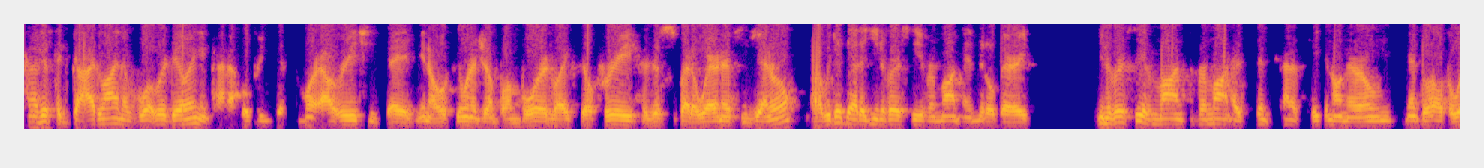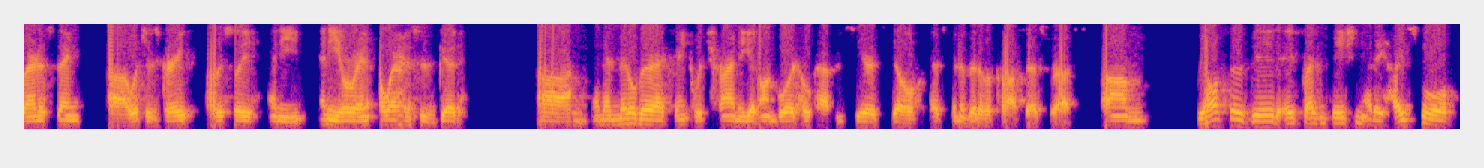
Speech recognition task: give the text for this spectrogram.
kind of just a guideline of what we're doing and kind of hoping to get some more outreach and say, you know, if you want to jump on board, like feel free or just spread awareness in general. Uh, we did that at University of Vermont and Middlebury. University of Vermont, Vermont has since kind of taken on their own mental health awareness thing, uh, which is great. Obviously, any any awareness is good. Um, and then Middlebury, I think we're trying to get on board. Hope happens here. Still, it's been a bit of a process for us. Um, we also did a presentation at a high school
